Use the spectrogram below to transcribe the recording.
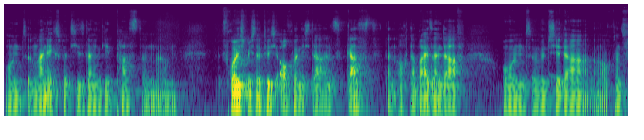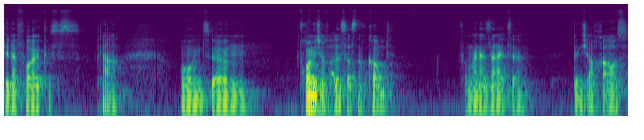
und äh, meine Expertise dahingehend passt, dann ähm, freue ich mich natürlich auch, wenn ich da als Gast dann auch dabei sein darf und äh, wünsche dir da auch ganz viel Erfolg, das ist klar. Und ähm, freue mich auf alles, was noch kommt. Von meiner Seite bin ich auch raus.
